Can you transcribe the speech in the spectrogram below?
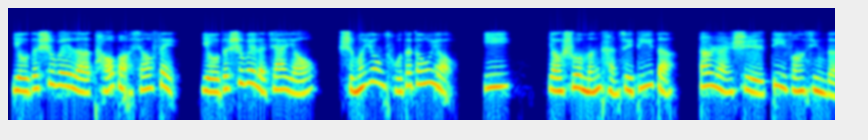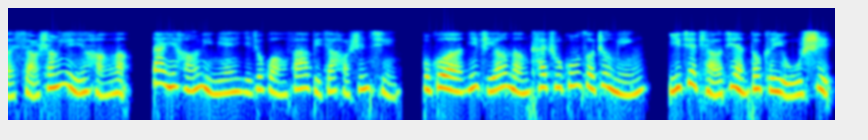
有的是为了淘宝消费，有的是为了加油，什么用途的都有。一要说门槛最低的，当然是地方性的小商业银行了，大银行里面也就广发比较好申请。不过你只要能开出工作证明，一切条件都可以无视。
